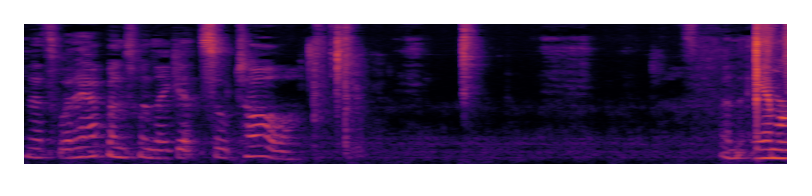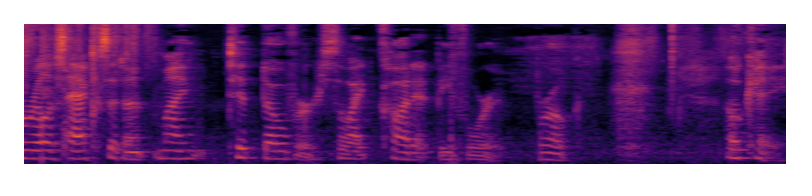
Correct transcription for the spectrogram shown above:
That's what happens when they get so tall. An amaryllis accident. Mine tipped over, so I caught it before it broke. Okay,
